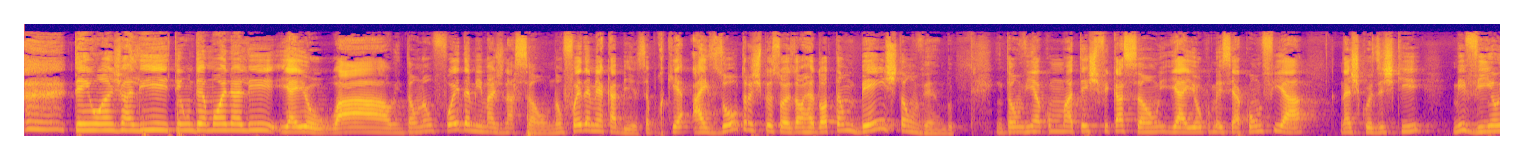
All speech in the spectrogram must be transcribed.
ah, tem um anjo ali, tem um demônio ali. E aí eu, uau, então não foi da minha imaginação, não foi da minha cabeça, porque as outras pessoas ao redor também estão vendo. Então vinha como uma testificação, e aí eu comecei a confiar nas coisas que me viam,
